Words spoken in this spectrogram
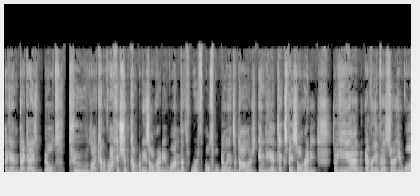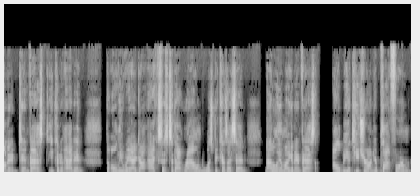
again, that guy's built two like kind of rocket ship companies already, one that's worth multiple billions of dollars in the edtech space already. So he had every investor he wanted to invest, he could have had in. The only way I got access to that round was because I said, not only am I going to invest, I'll be a teacher on your platform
